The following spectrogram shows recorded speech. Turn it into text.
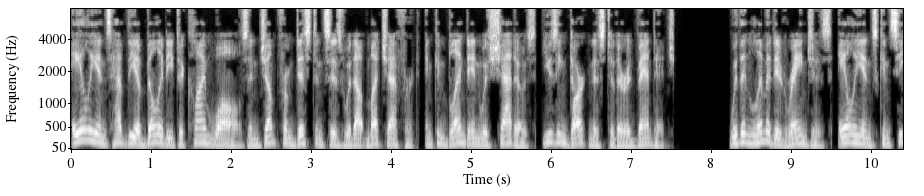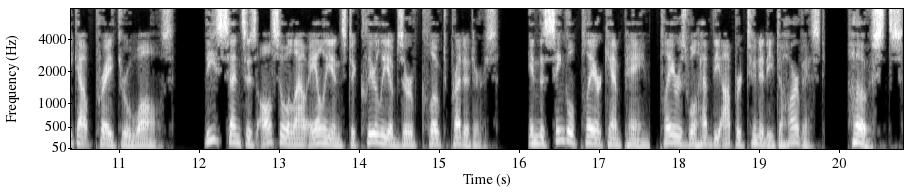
Aliens have the ability to climb walls and jump from distances without much effort, and can blend in with shadows, using darkness to their advantage. Within limited ranges, aliens can seek out prey through walls. These senses also allow aliens to clearly observe cloaked predators. In the single-player campaign, players will have the opportunity to harvest hosts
